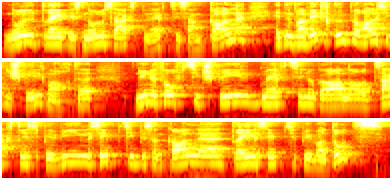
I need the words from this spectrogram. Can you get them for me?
03 bis 06 beim FC St. Gallen. Hat im Fall wirklich überall seine Spiele gemacht. 59 Spiele beim FC Lugano, 36 bei Wiel, 70 bei St. Gallen, 73 bei Vaduz.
